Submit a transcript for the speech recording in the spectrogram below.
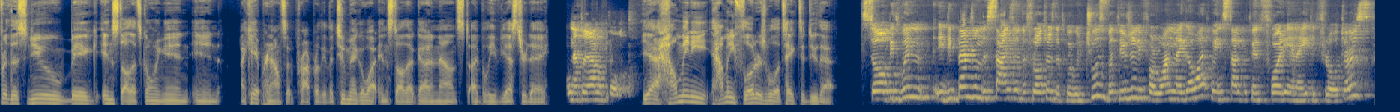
for this new big install that's going in in I can't pronounce it properly. The two megawatt install that got announced, I believe, yesterday. Yeah, how many how many floaters will it take to do that? So between it depends on the size of the floaters that we will choose, but usually for one megawatt we install between 40 and 80 floaters.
